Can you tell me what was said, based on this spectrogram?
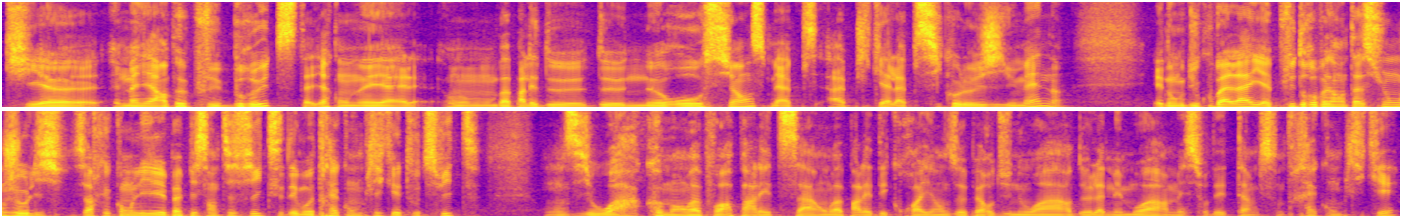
qui est euh, une manière un peu plus brute, c'est-à-dire qu'on on va parler de, neurosciences, mais appliquées à la psychologie humaine. Et donc, du coup, bah, là, il n'y a plus de représentation jolie. C'est-à-dire que quand on lit les papiers scientifiques, c'est des mots très compliqués tout de suite. On se dit, waouh, comment on va pouvoir parler de ça? On va parler des croyances, de peur du noir, de la mémoire, mais sur des termes qui sont très compliqués.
